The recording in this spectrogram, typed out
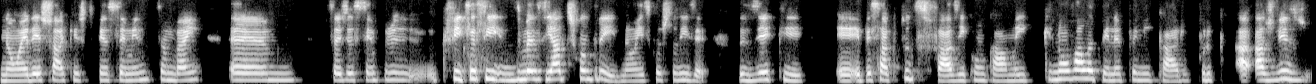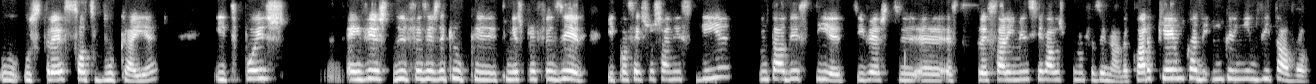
não é deixar que este pensamento também um, seja sempre, que fiques assim demasiado descontraído, não é isso que eu estou a dizer. Estou a dizer que é, é, pensar que tudo se faz e com calma e que não vale a pena panicar, porque às vezes o, o stress só te bloqueia e depois, em vez de fazeres aquilo que tinhas para fazer e consegues fechar nesse dia, metade desse dia tiveste uh, a estressar imenso e acabas por não fazer nada. Claro que é um bocadinho, um bocadinho inevitável.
